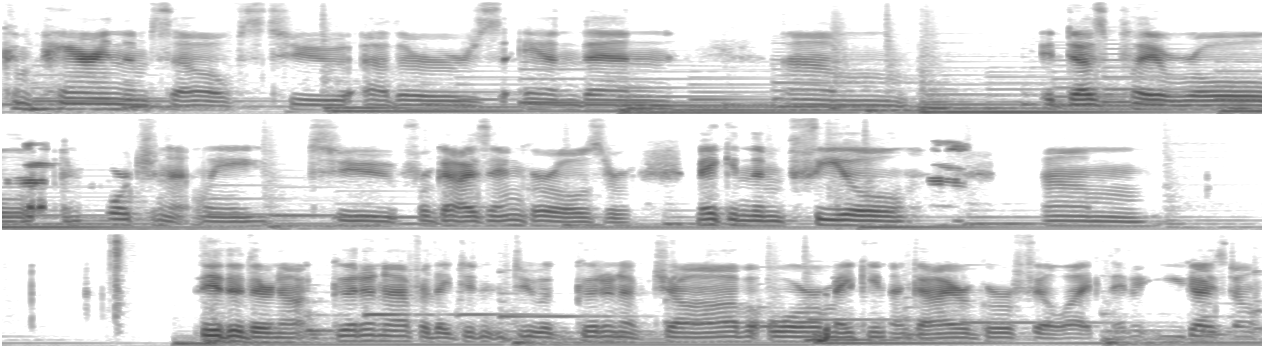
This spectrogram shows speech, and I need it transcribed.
comparing themselves to others, and then um, it does play a role, unfortunately, to for guys and girls, or making them feel um, either they're not good enough or they didn't do a good enough job, or making a guy or girl feel like they don't, you guys don't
